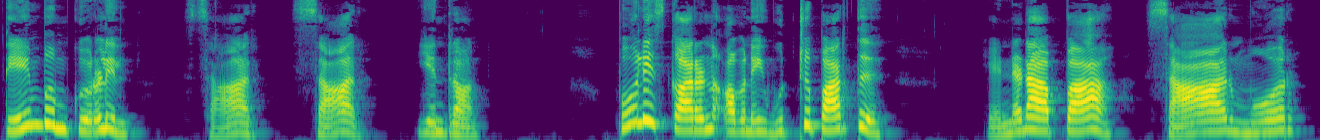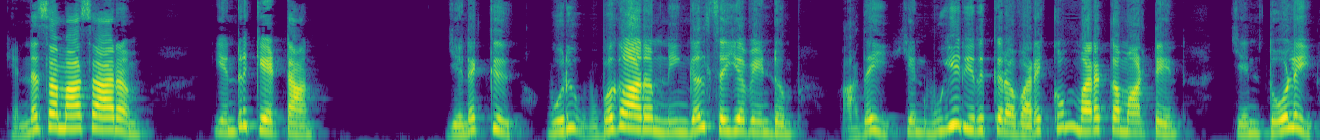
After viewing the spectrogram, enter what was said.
தேம்பும் குரலில் சார் சார் என்றான். போலீஸ்காரன் அவனை உற்று பார்த்து என்னடா அப்பா சார் மோர் என்ன சமாசாரம்? என்று கேட்டான். எனக்கு ஒரு உபகாரம் நீங்கள் செய்ய வேண்டும். அதை என் உயிர் இருக்கிற வரைக்கும் மறக்க மாட்டேன். என் தோலை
